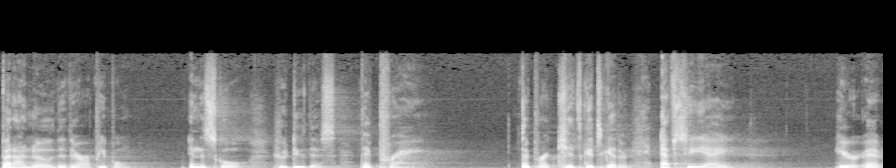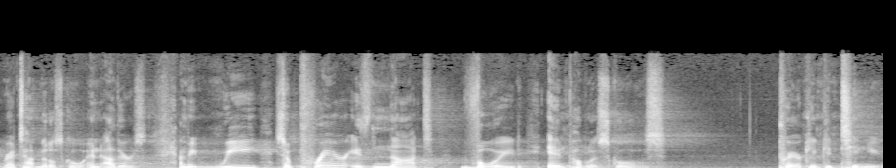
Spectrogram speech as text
but I know that there are people in the school who do this. They pray. They pray. Kids get together. FCA here at Red Top Middle School and others. I mean, we, so prayer is not void in public schools. Prayer can continue.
